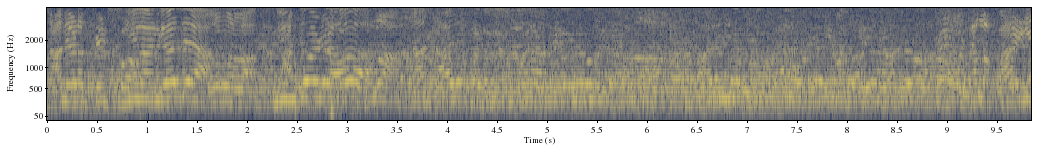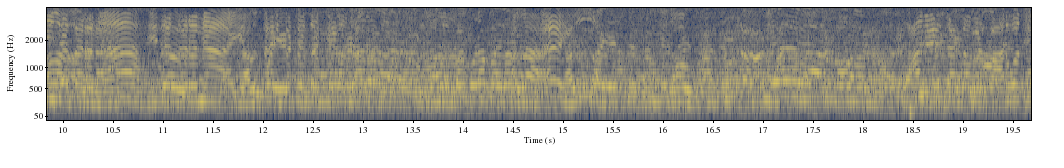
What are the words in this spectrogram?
ನಾನು ಹೇಳೋದು ಕೇಳಿಸ್ಕೊ ನೀನು ಹಂಗೆ ಹೇಳ್ದೆ ನಿಂತ್ಕೊಂಡು ನಾನು ತಾಳಿ ಅಲ್ಲಪ್ಪ ಇದೇ ಥರನಾ ಇದೇ ಥರನಾ ಇದು ತಾಯಿ ಕಟ್ಟೋದು ಅಂತ ಹೇಳೋದು. ಅಲ್ಲ ಏಯ್, ನಾನು ಹೇಳಿದ ಅರ್ಥ ಮಾಡ್ಕೊ ಅರವತ್ತು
